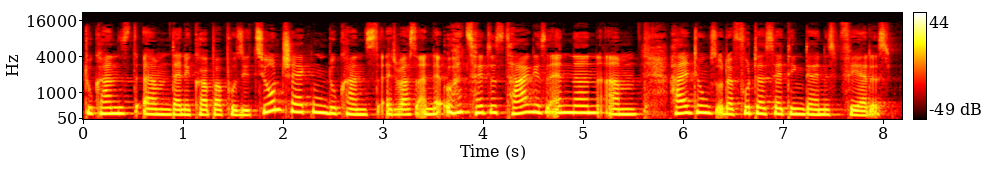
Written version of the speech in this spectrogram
Du kannst ähm, deine Körperposition checken, du kannst etwas an der Uhrzeit des Tages ändern, am Haltungs- oder Futtersetting deines Pferdes.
